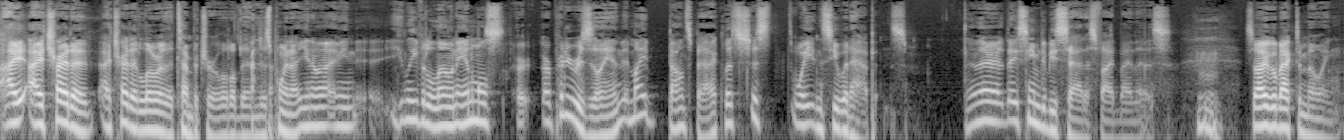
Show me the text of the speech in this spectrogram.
I, I try to, I try to lower the temperature a little bit and just point out, you know, I mean, you leave it alone. Animals are, are pretty resilient. It might bounce back. Let's just wait and see what happens. And they they seem to be satisfied by this. So I go back to mowing.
